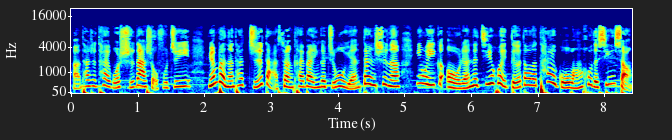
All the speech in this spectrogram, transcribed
啊，他是泰国十大首富之一。原本呢，他只打算开办一个植物园，但是呢，因为一个偶然的机会得到了泰国王后的欣赏，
